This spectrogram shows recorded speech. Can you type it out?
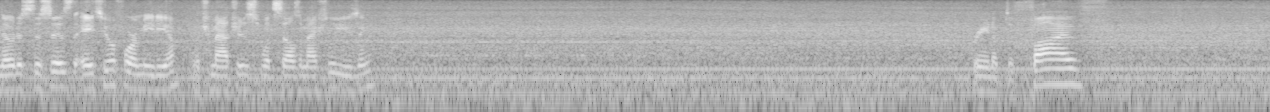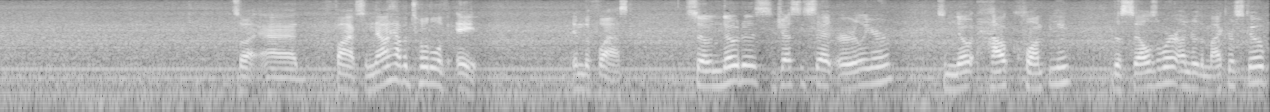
Notice this is the A204 media, which matches what cells I'm actually using. Bring it up to five. So I add five. So now I have a total of eight in the flask. So notice Jesse said earlier to note how clumpy the cells were under the microscope.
